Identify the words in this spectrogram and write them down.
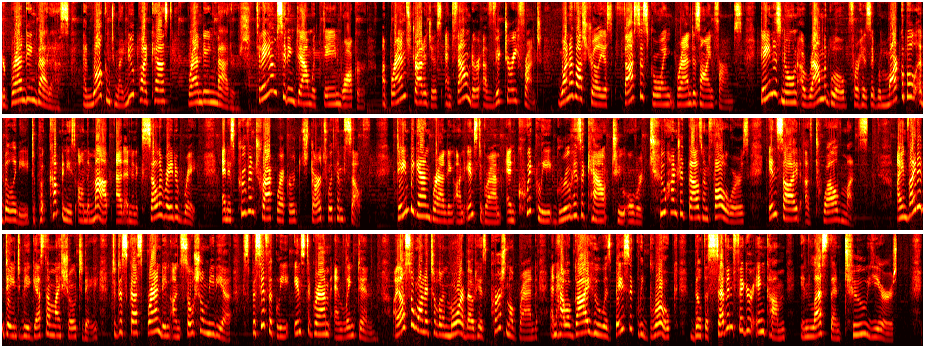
your branding badass, and welcome to my new podcast, Branding Matters. Today I'm sitting down with Dane Walker, a brand strategist and founder of Victory Front, one of Australia's fastest growing brand design firms. Dane is known around the globe for his remarkable ability to put companies on the map at an accelerated rate, and his proven track record starts with himself. Dane began branding on Instagram and quickly grew his account to over 200,000 followers inside of 12 months. I invited Dane to be a guest on my show today to discuss branding on social media, specifically Instagram and LinkedIn. I also wanted to learn more about his personal brand and how a guy who was basically broke built a seven figure income in less than two years.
